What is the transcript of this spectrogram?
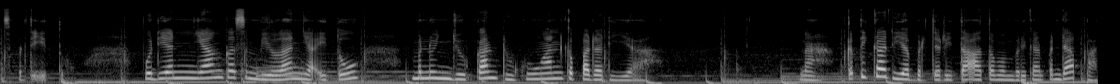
Seperti itu. Kemudian yang kesembilan yaitu menunjukkan dukungan kepada dia. Nah, ketika dia bercerita atau memberikan pendapat,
